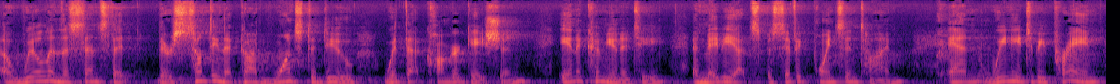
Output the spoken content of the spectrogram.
a will in the sense that there's something that God wants to do with that congregation in a community and maybe at specific points in time. And we need to be praying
